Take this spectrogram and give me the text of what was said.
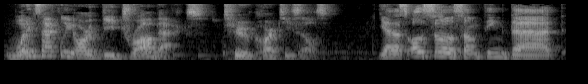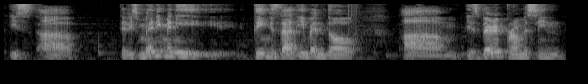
What exactly are the drawbacks to CAR T cells? Yeah, that's also something that is uh, there is many many things that even though um, is very promising,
